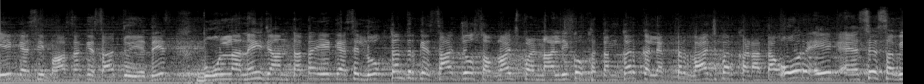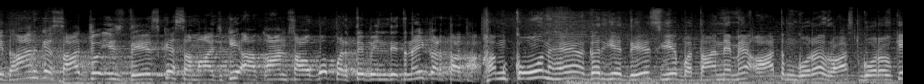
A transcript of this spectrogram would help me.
एक ऐसी भाषा के साथ जो ये देश बोलना नहीं जानता था, एक ऐसे लोकतंत्र के साथ जो स्वराज प्रणाली को खत्म कर कलेक्टर राज पर खड़ा था, और एक ऐसे संविधान के साथ जो इस देश के समाज की आकांक्षाओं को प्रतिबिंबित नहीं करता था। हम कौन है अगर ये देश ये बताने में आत्म गौरव राष्ट्र गौरव की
